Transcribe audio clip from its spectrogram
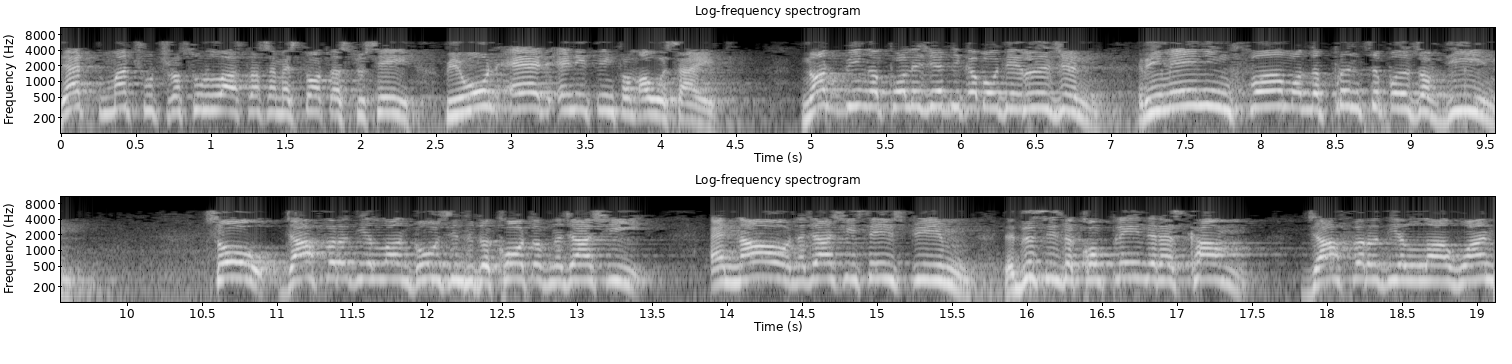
that much which Rasulullah has taught us to say. We won't add anything from our side. Not being apologetic about their religion. Remaining firm on the principles of deen. So, Ja'far radiallahu anh goes into the court of Najashi. And now Najashi says to him that this is the complaint that has come. Ja'far radiallahu anh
